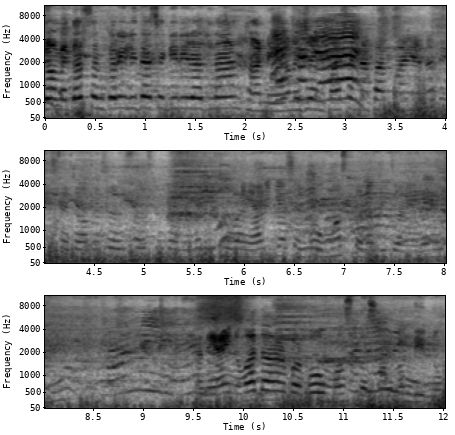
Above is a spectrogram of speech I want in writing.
જો અમે દર્શન કરી લીધા છે ગિરિરાજના, અને અમે જઈને પાછળના ભાગમાં અહીંયા નદી છે, તો અમે નદી જોવા અહીંયા આવી ગયા છે. બહુ મસ્ત નદી જો અને અહીંનું વાતાવરણ પણ બહુ મસ્ત છે મંદિરનું.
